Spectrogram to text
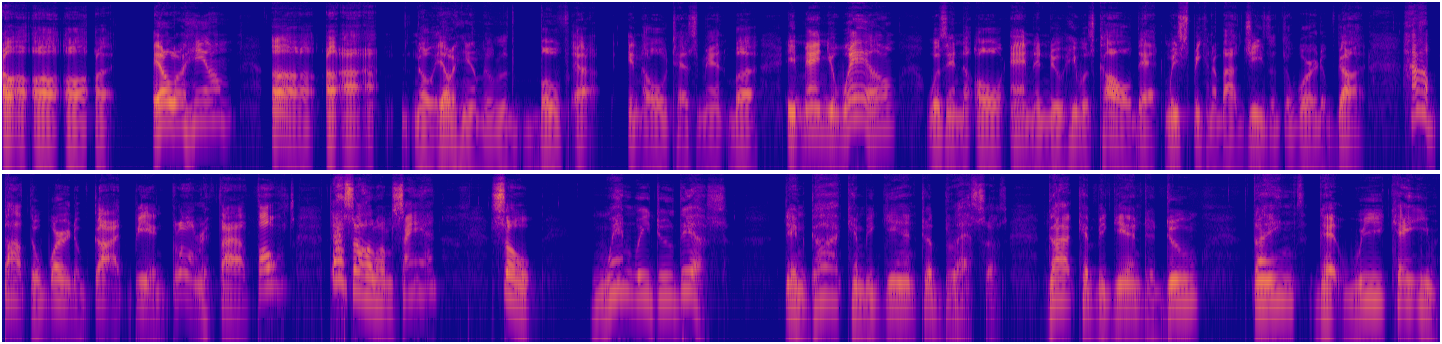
uh, uh, uh, uh Elohim, uh, uh, no, Elohim, it was both in the Old Testament, but Emmanuel was in the Old and the New. He was called that. We're speaking about Jesus, the Word of God. How about the Word of God being glorified, folks? That's all I'm saying. So when we do this, then God can begin to bless us. God can begin to do things that we can't even.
